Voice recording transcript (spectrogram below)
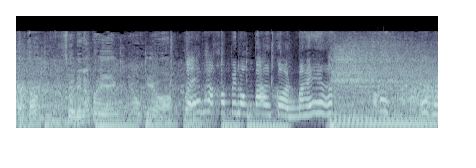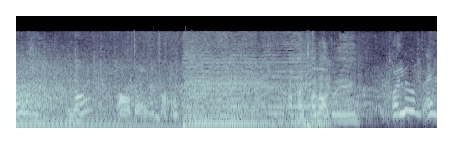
แต่ก็สวยดีนะตัวเองไม่โอเคเหรอ ตัวเองพาเขาไปโรงพยาบาลก่อนไหมอะอ๋อโอ้นั่นแหละอ๋ออ๋อตัวเองบอกเอาหายช็อตเหรอตัวเอง โอ้ยลืมตัวเอง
